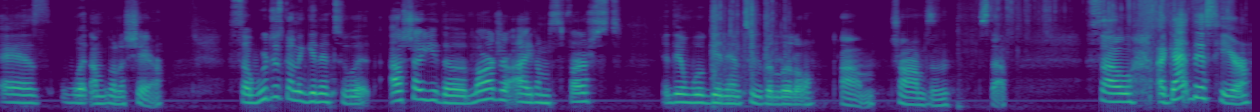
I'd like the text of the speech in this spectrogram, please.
as what I'm going to share. So we're just going to get into it. I'll show you the larger items first, and then we'll get into the little um, charms and stuff. So I got this here,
